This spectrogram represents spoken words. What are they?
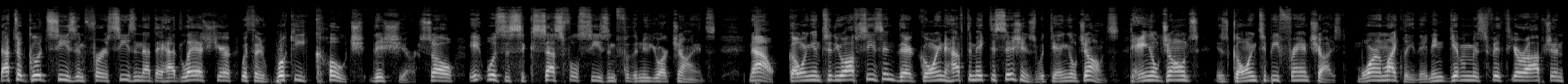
that's a good season for a season that they had last year with a rookie coach this year. So it was a successful season for the New York Giants. Now, going into the offseason, they're going to have to make decisions with Daniel Jones. Daniel Jones is going to be franchised, more than likely. They didn't give him his fifth year option.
